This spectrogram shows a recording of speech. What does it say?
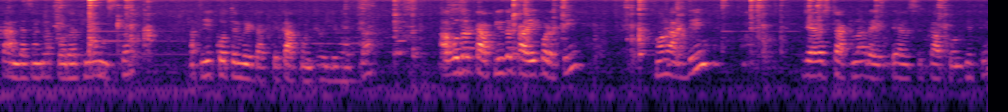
कांदा चांगला परतला मस्त. आता ही कोथिंबीर टाकते कापून ठेवली मग अगोदर कापली तर काळी पडते. म्हणून अगदी ज्यावेळेस टाकणार आहे त्यावेळेस कापून घेते.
